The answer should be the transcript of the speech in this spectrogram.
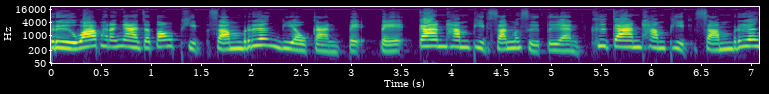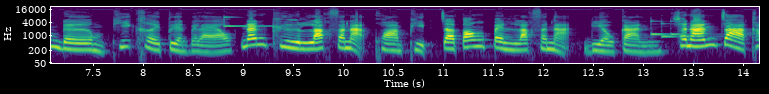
หรือว่าพนักงานจะต้องผิดซ้ำเรื่องเดียวกันเป๊ะๆ การทำผิดซ้ำหนังสือเตือน คือการทำผิดซ้ำเรื่องเดิมที่เคยเตือนไปแล้ว นั่นคือลักษณะความผิดจะต้องเป็นลักษณะเดียวกัน ฉะนั้นจากค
